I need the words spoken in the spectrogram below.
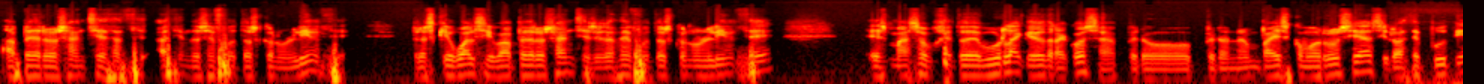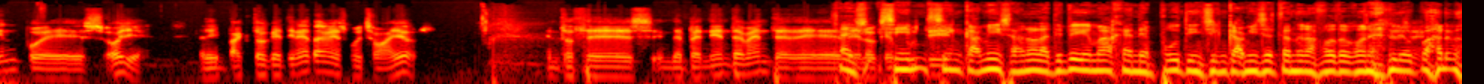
a Pedro Sánchez haciéndose fotos con un lince. Pero es que igual si va Pedro Sánchez y se hace fotos con un lince, es más objeto de burla que de otra cosa, pero, pero en un país como Rusia, si lo hace Putin, pues oye, el impacto que tiene también es mucho mayor. Entonces, independientemente de, lo que sin, sin, camisa, ¿no? La típica imagen de Putin sin camisa echando una foto con el leopardo.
